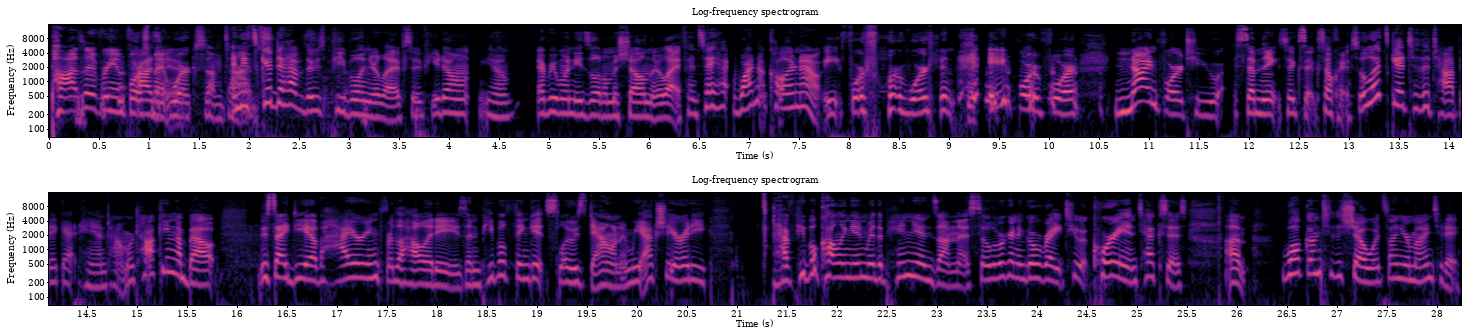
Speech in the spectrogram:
Positive reinforcement Positive. works sometimes. And it's good to have those people in your life. So if you don't, you know, everyone needs a little Michelle in their life. And say, why not call her now? 844 Wharton, 844 942 7866. Okay, so let's get to the topic at hand, Tom. We're talking about this idea of hiring for the holidays, and people think it slows down. And we actually already have people calling in with opinions on this. So we're going to go right to it. Corey in Texas, um, welcome to the show. What's on your mind today?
